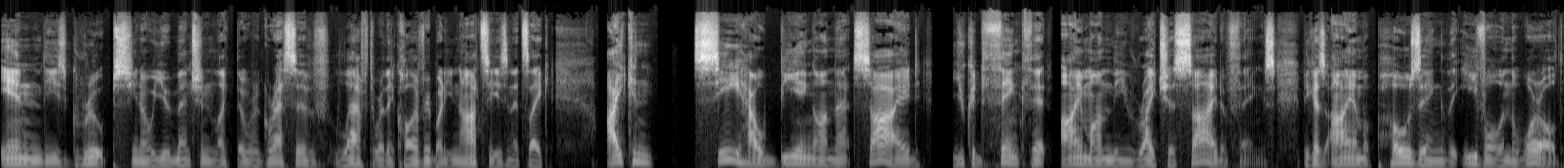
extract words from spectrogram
in these groups you know you mentioned like the regressive left where they call everybody nazis and it's like i can see how being on that side you could think that I'm on the righteous side of things because I am opposing the evil in the world.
